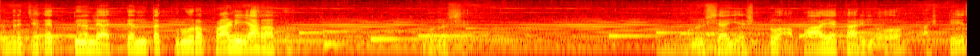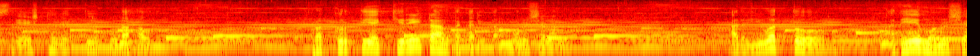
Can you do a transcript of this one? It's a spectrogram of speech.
ಅಂದರೆ ಜಗತ್ತಿನಲ್ಲಿ ಅತ್ಯಂತ ಕ್ರೂರ ಪ್ರಾಣಿ ಯಾರಾತು ಮನುಷ್ಯ. ಮನುಷ್ಯ ಎಷ್ಟು ಅಪಾಯಕಾರಿಯೋ ಅಷ್ಟೇ ಶ್ರೇಷ್ಠ ವ್ಯಕ್ತಿಯೂ ಕೂಡ ಹೌದು. ಪ್ರಕೃತಿಯ ಕಿರೀಟ ಅಂತ ಕರೀತಾರೆ ಮನುಷ್ಯನನ್ನು. ಆದರೆ ಇವತ್ತು ಅದೇ ಮನುಷ್ಯ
